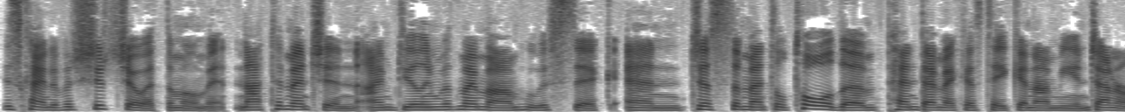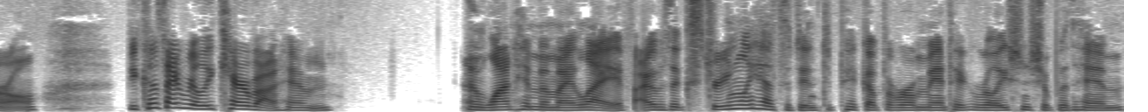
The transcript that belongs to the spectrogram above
is kind of a shit show at the moment. Not to mention, I'm dealing with my mom who is sick and just the mental toll the pandemic has taken on me in general. Because I really care about him and want him in my life, I was extremely hesitant to pick up a romantic relationship with him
